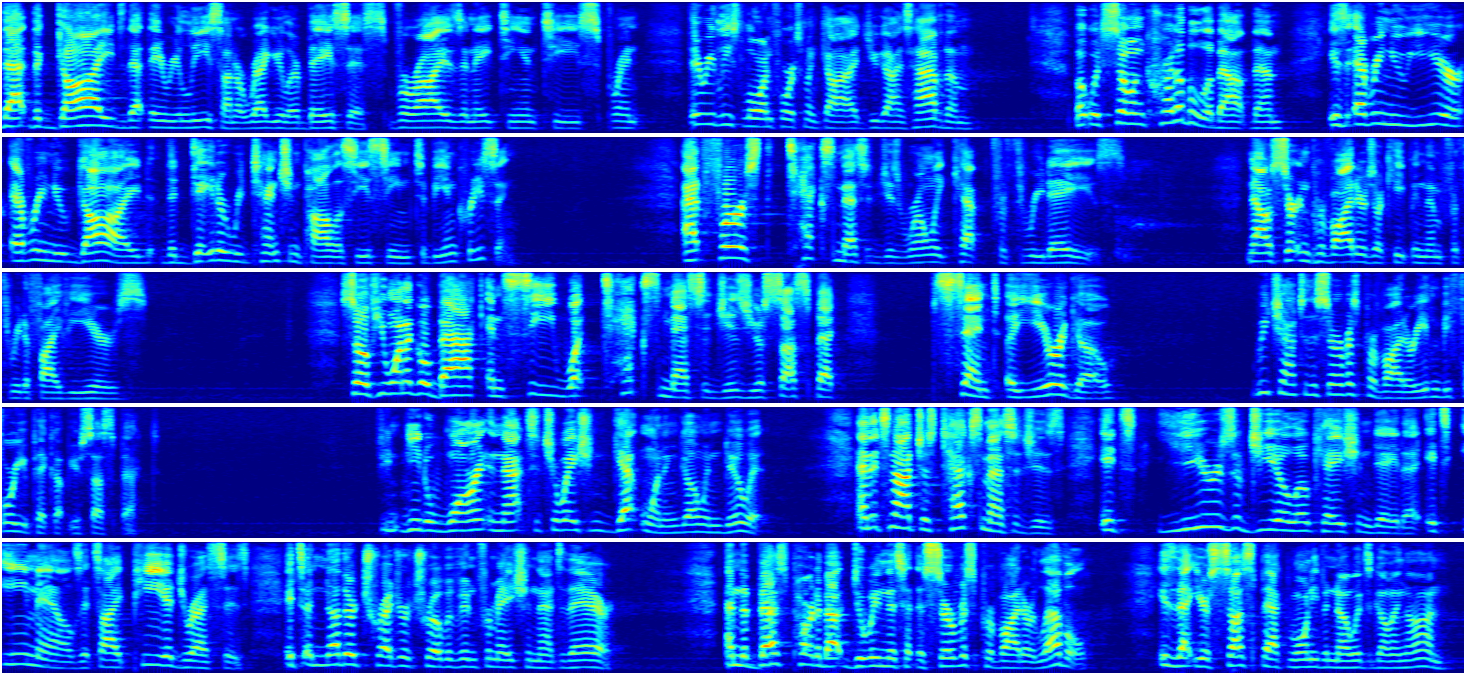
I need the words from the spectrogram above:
that the guides that they release on a regular basis, Verizon, AT&T, Sprint, they release law enforcement guides, you guys have them. But what's so incredible about them is every new year, every new guide, the data retention policies seem to be increasing. At first, text messages were only kept for three days. Now, certain providers are keeping them for three to five years. So if you want to go back and see what text messages your suspect sent a year ago, reach out to the service provider even before you pick up your suspect. If you need a warrant in that situation, get one and go and do it. And it's not just text messages, it's years of geolocation data, it's emails, it's IP addresses, it's another treasure trove of information that's there. And the best part about doing this at the service provider level is that your suspect won't even know what's going on.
